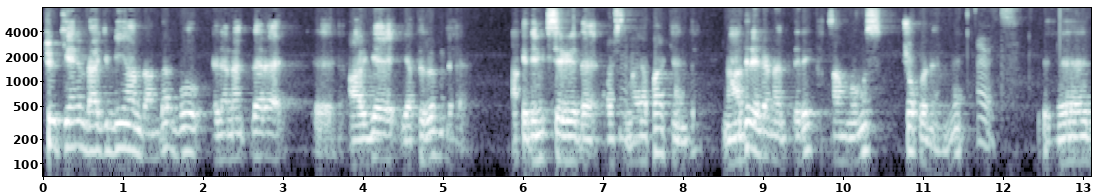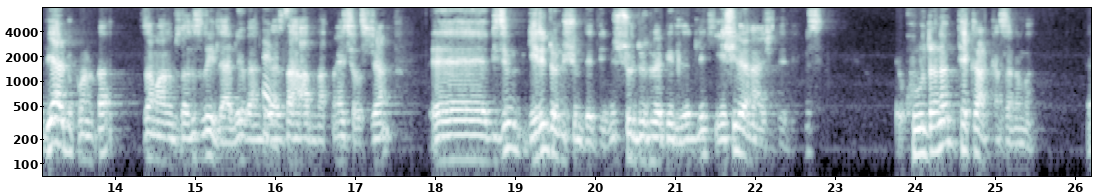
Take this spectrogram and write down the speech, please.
Türkiye'nin belki bir yandan da bu elementlere e, ARGE yatırım ve akademik seviyede araştırma yaparken de nadir elementleri kazanmamız çok önemli. Evet. Ee, diğer bir konuda zamanımızda hızlı ilerliyor. Ben biraz Evet. daha anlatmaya çalışacağım. Ee, bizim geri dönüşüm dediğimiz, sürdürülebilirlik, yeşil enerji dediğimiz e, hurdanın tekrar kazanımı e,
